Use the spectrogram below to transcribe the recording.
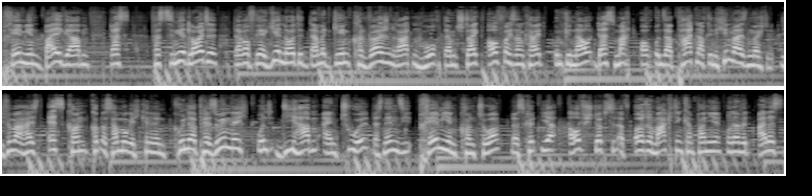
Prämien, Beigaben, das fasziniert Leute, darauf reagieren Leute, damit gehen Conversion-Raten hoch, damit steigt Aufmerksamkeit und genau das macht auch unser Partner, auf den ich hinweisen möchte. Die Firma heißt Escon, kommt aus Hamburg, ich kenne den Gründer persönlich und die haben ein Tool, das nennen sie Prämienkontor. Das könnt ihr aufstöpseln auf eure Marketingkampagne und dann wird alles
